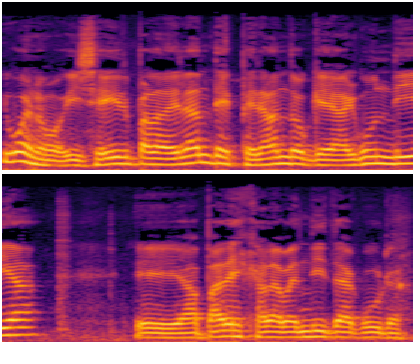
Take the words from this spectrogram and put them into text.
y bueno, y seguir para adelante esperando que algún día eh, aparezca la bendita cura.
